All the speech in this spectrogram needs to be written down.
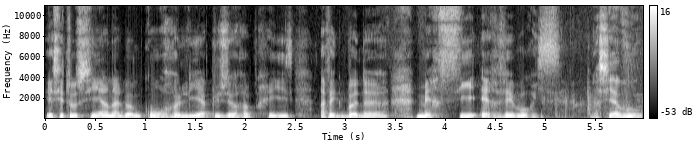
Et c'est aussi un album qu'on relit à plusieurs reprises avec bonheur. Merci Hervé Boris. Merci à vous.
